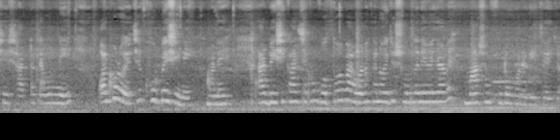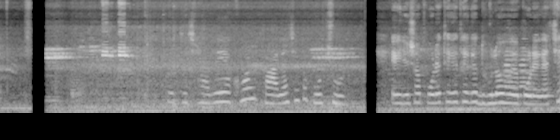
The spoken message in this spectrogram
সেই সারটা তেমন নেই। অল্প রয়েছে, খুব বেশি নেই। মানে আর বেশি কাজ এখন করতেও পারব না, কেন ওই যে সন্ধ্যা নেমে যাবে, মা সব ফুটো করে দিয়েছে এই যে। এই ছাদে এখন কাজ আছে তো প্রচুর। এই যে সব পড়ে থেকে থেকে ধুলো হয়ে পড়ে গেছে।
